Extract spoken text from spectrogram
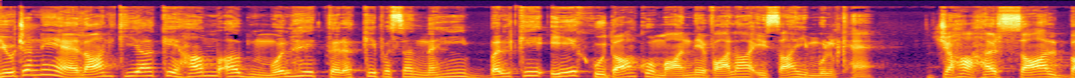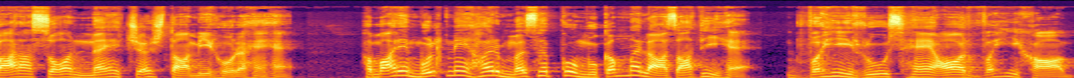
प्यूटन ने ऐलान किया कि हम अब मुल्क तरक्की पसंद नहीं, बल्कि एक खुदा को मानने वाला ईसाई मुल्क हैं, जहाँ हर साल 1200 नए चर्च तामीर हो रहे हैं। हमारे मुल्क में हर मज़हब को मुकम्मल आज़ादी है, वही रूस है और वही ख्वाब।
